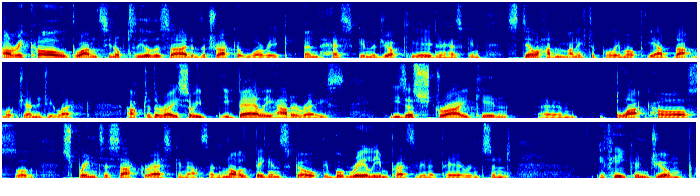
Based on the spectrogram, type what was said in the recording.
I recall glancing up to the other side of the track at Warwick, and Heskin, the jockey, Adrian Heskin, still hadn't managed to pull him up. He had that much energy left after the race, so he, he barely had a race. He's a striking um, black horse, sort of sprinter Sacre-esque in that sense. Not as big and scopy, but really impressive in appearance. And if he can jump,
